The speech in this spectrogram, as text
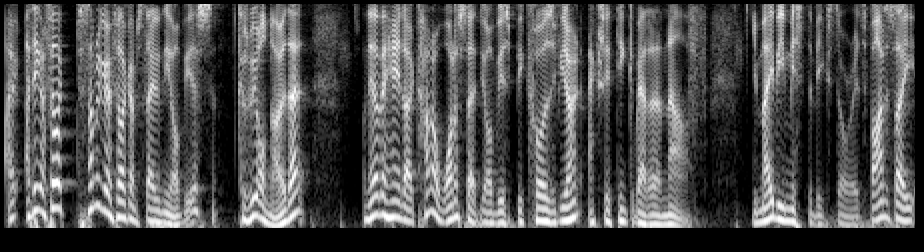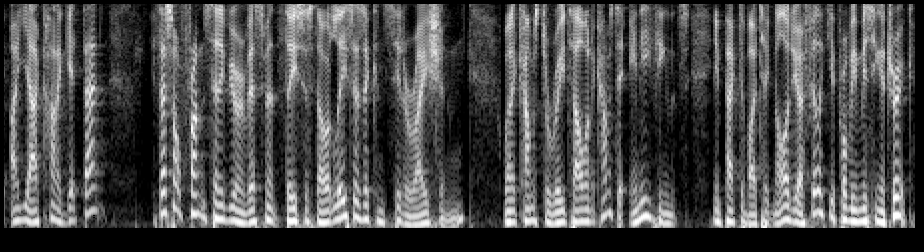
I, I think I feel like to some degree I feel like I'm stating the obvious because we all know that. On the other hand, I kind of want to state the obvious because if you don't actually think about it enough, you maybe miss the big story. It's fine to say, oh, yeah, I kind of get that. If that's not front and center of your investment thesis, though, at least as a consideration when it comes to retail, when it comes to anything that's impacted by technology, I feel like you're probably missing a trick.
